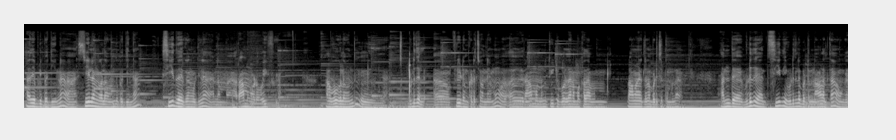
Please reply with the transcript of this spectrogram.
அது எப்படி பார்த்திங்கன்னா ஸ்ரீலங்காவில் வந்து பார்த்திங்கன்னா சீதை இருக்காங்க பார்த்திங்கன்னா நம்ம ராமனோட ஒய்ஃபு அவங்கள வந்து விடுதலை. ஃப்ரீடம் கிடச்ச உடனேமோ அதாவது ராமன் வந்து தூக்கிட்டு போகிறதா நம்ம கதை ராமாயணத்துலலாம் படிச்சிருப்போம்ல அந்த விடுதலை சீதை விடுதலை பெற்ற நாளை தான் அவங்க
